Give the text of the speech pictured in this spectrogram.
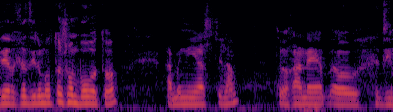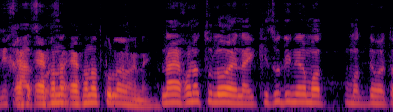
দেড় কেজির মতো সম্ভবত আমি নিয়ে আসছিলাম। তো ওখানে যিনি এখনও এখনও তোলা হয় নাই? না এখনও তুলো হয় নাই কিছুদিনের মধ্যে হয়তো।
